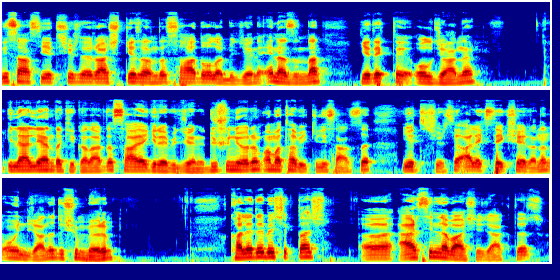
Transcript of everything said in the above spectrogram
Lisansı yetişirse Raşit Gezal'ın da sahada olabileceğini en azından yedekte olacağını ilerleyen dakikalarda sahaya girebileceğini düşünüyorum. Ama tabii ki lisansı yetişirse Alex Teixeira'nın oynayacağını düşünmüyorum. Kalede Beşiktaş e, Ersin'le başlayacaktır.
